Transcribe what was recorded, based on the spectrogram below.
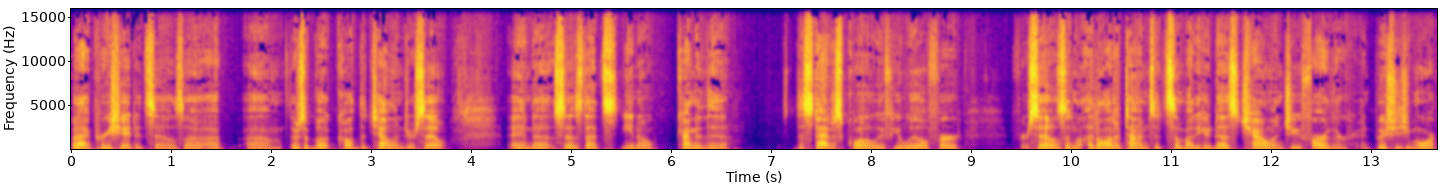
but I appreciated sales. Uh, I, um, there's a book called The Challenger Sale, and uh, says that's you know kind of the the status quo, if you will, for for sales. And, and a lot of times it's somebody who does challenge you farther and pushes you more.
